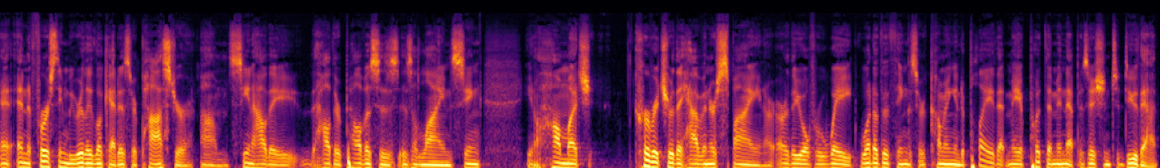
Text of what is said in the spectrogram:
And, and the first thing we really look at is their posture, um, seeing how they how their pelvis is, is aligned, seeing you know how much curvature they have in their spine? Are, are they overweight? What other things are coming into play that may have put them in that position to do that?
